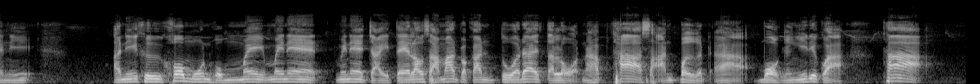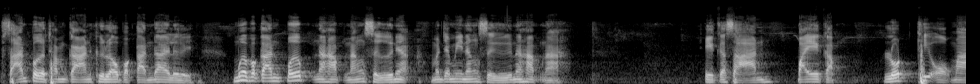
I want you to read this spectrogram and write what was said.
อันนี้ อันนี้คือข้อมูลผมไม่ไม่แน่ไม่แน่ใจ แต่เราสามารถประกันตัวได้ตลอดนะครับ ถ้าศาลเปิดอ่าบอกอย่างนี้ดีกว่า ถ้าศาลเปิดทำการคือเราประกันได้เลย เมื่อประกันปุ๊บนะครับหนังสือเนี่ยมันจะมีหนังสือนะครับนะเอกสารไปกับรถที่ออกมา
